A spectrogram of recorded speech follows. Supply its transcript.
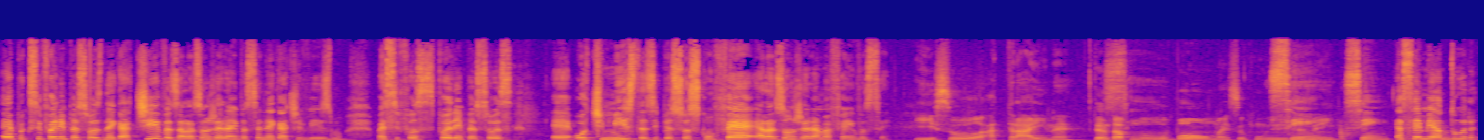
É, porque se forem pessoas negativas, elas vão gerar em você negativismo. Mas se forem pessoas é, otimistas e pessoas com fé, elas vão gerar uma fé em você. E isso atrai, né? Tanto a, o bom, mas o ruim sim, também. Sim, é semeadura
